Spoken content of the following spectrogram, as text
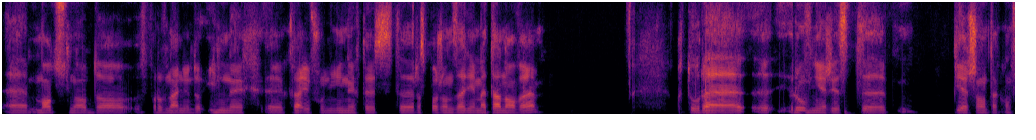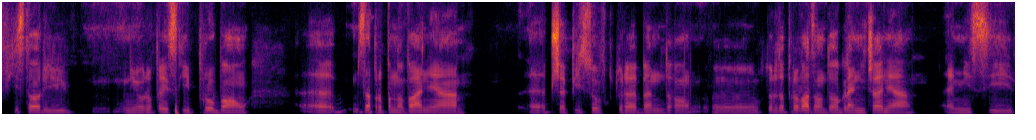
e, mocno do, w porównaniu do innych e, krajów unijnych, to jest rozporządzenie metanowe, które e, również jest pierwszą taką w historii Unii Europejskiej próbą zaproponowania przepisów, które będą, które doprowadzą do ograniczenia emisji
